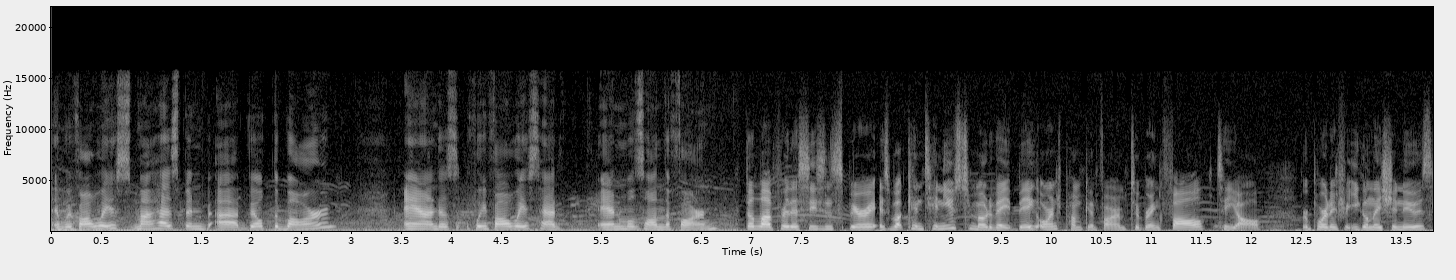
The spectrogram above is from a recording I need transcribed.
and we've always, my husband uh, built the barn, and we've always had animals on the farm. The love for this season's spirit is what continues to motivate Big Orange Pumpkin Farm to bring fall to y'all. Reporting for Eagle Nation News,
